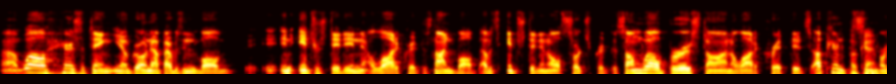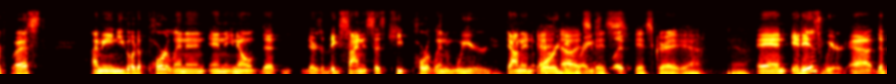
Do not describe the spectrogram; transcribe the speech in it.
Uh, well, here's the thing. You know, growing up, I was involved, in, interested in a lot of cryptids. Not involved. I was interested in all sorts of cryptids. So I'm well versed on a lot of cryptids up here in the Pacific Okay. Northwest. I mean, you go to Portland, and, and you know that there's a big sign that says "Keep Portland Weird" down in Yeah, Oregon, no, it's it's, it's great. Yeah, yeah. and it is weird. Uh, the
